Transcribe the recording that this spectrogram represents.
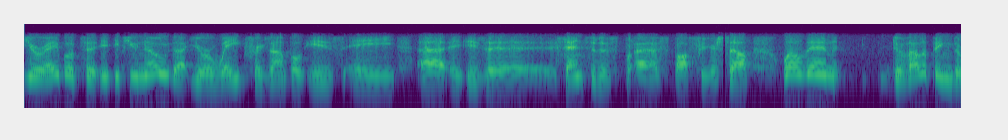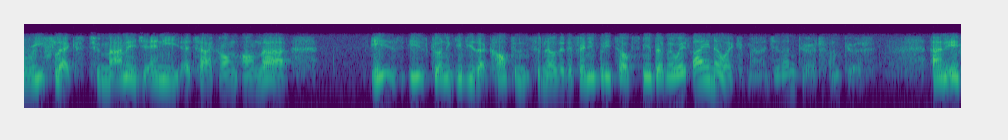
you're able to, if you know that your weight, for example, is a uh, is a sensitive uh, spot for yourself, well then developing the reflex to manage any attack on, on that is is going to give you that confidence to know that if anybody talks to me about my weight, I know I can manage it. I'm good. I'm good. And it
